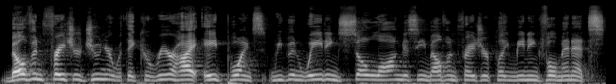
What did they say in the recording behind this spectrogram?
Melvin Frazier Jr. with a career high eight points. We've been waiting so long to see Melvin Frazier play meaningful minutes.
